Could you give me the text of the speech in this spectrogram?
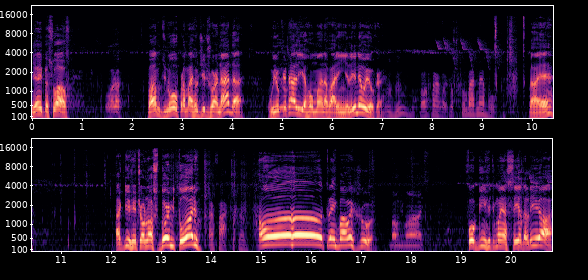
E aí, pessoal? Bora. Vamos de novo para mais um dia de jornada? O Wilker tá ali arrumando a varinha ali, né, Wilker? Uhum, pode falar, tô chumbado na boca. Ah, é? Aqui, gente, é o nosso dormitório. A faca, então. Ô, trem bom, hein, Chu? Bom demais. Foguinho já de manhã cedo ali, ó.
